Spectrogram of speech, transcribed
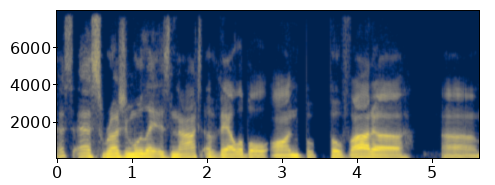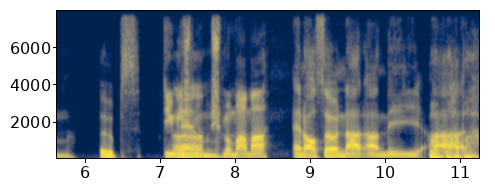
SS Rajamouli is not available on Bo- Bovada. Um, oops. Do you mean Um, Shmo Shmomama? And also not on the uh,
